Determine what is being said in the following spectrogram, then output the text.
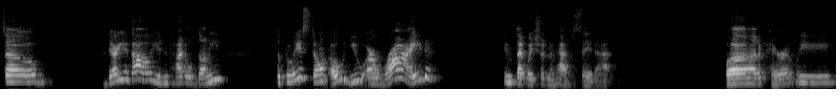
So there you go, you entitled dummy. The police don't owe you a ride. Seems like we shouldn't have had to say that. But apparently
